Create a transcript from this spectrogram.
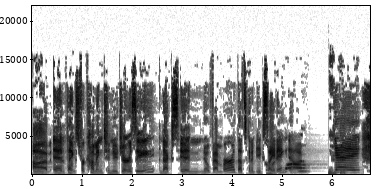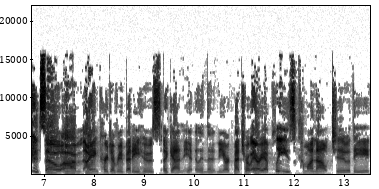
um, and thanks for coming to New Jersey next in November. That's going to be exciting. Um, Yay! So um, I encourage everybody who's again in the New York metro area, please come on out to the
